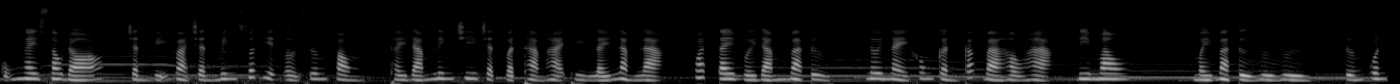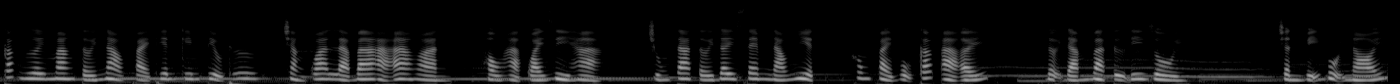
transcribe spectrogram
Cũng ngay sau đó, Trần Vĩ và Trần Minh xuất hiện ở xương phòng, thấy đám linh chi chật vật thảm hại thì lấy làm lạ, khoát tay với đám bà tử, nơi này không cần các bà hầu hạ, đi mau. Mấy bà tử hừ hừ, tướng quân các ngươi mang tới nào phải thiên kim tiểu thư, chẳng qua là ba à A Hoàn, hầu hạ quái gì hả? Chúng ta tới đây xem náo nhiệt, không phải vụ các ả ấy. Đợi đám bà tử đi rồi. Trần Vĩ vội nói,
